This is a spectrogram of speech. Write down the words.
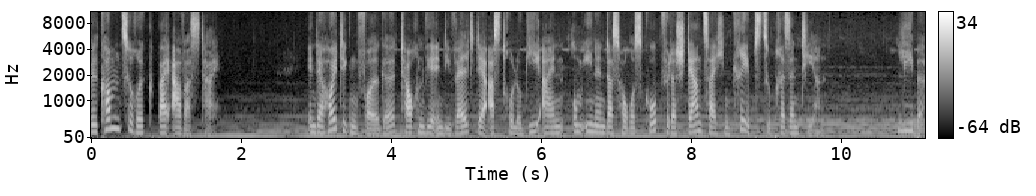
Willkommen zurück bei Avastai. In der heutigen Folge tauchen wir in die Welt der Astrologie ein, um Ihnen das Horoskop für das Sternzeichen Krebs zu präsentieren. Liebe.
